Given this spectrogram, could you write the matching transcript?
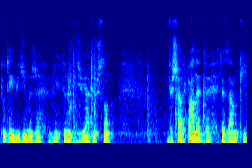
Tutaj widzimy, że w niektórych drzwiach już są wyszarpane te, te zamki.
